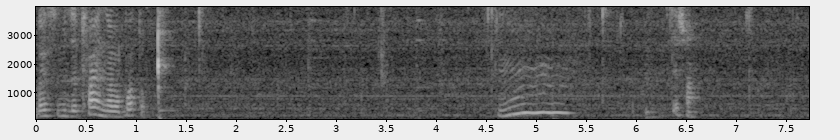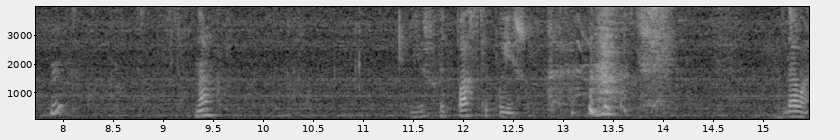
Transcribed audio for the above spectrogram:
Бери собі до чаю на роботу. М, Ти що? М? На. Їж хоч паски поїж. Давай.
